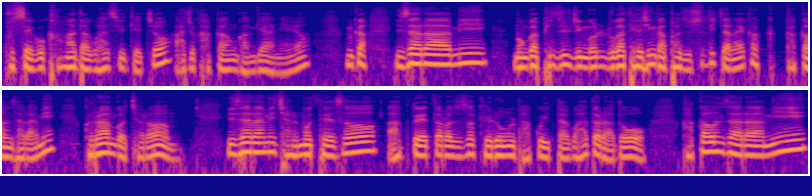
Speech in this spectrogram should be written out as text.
굳세고 강하다고 할 수 있겠죠. 아주 가까운 관계 아니에요. 그러니까 이 사람이 뭔가 빚을 진 거를 누가 대신 갚아줄 수도 있잖아요. 가, 가까운 사람이 그러한 것처럼 이 사람이 잘못해서 악도에 떨어져서 괴로움을 받고 있다고 하더라도 가까운 사람이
